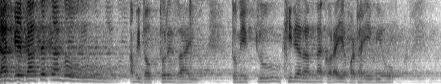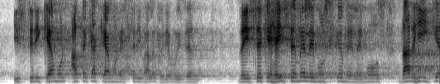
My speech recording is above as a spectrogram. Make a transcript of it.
ডাক দিয়ে কাতে কাগো আমি দপ্তরে যাই। তুমি একটু ক্ষীরা রান্না করাইয়া পাঠাই দিও। স্ত্রী কেমন, আতেকা কেমন, স্ত্রী ভালো করে বুঝছেন যে ইসেকে হেইসে মেলে, মোসকে মেলে মোস। দারহি কে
